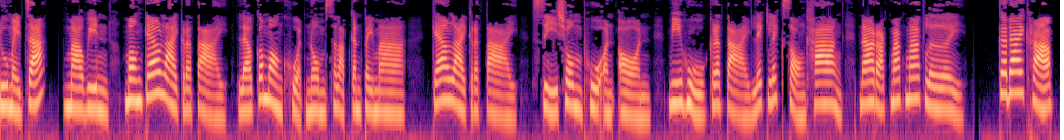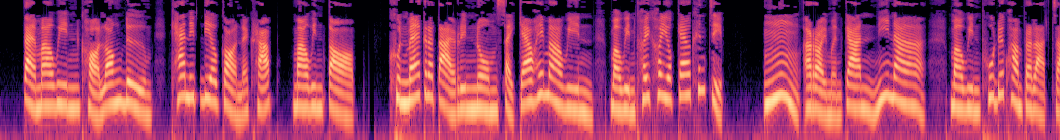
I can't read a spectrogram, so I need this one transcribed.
ดูไหมจ๊ะ มาวินมองแก้วลายกระต่าย แล้วก็มองขวดนมสลับกันไปมา แก้วลายกระต่าย สีชมพูอ่อนๆ มีหูกระต่ายเล็กๆสองข้าง น่ารักมากๆเลย ก็ได้ครับ แต่มาวินขอลองดื่ม แค่นิดเดียวก่อนนะครับ มาวินตอบ คุณแม่กระต่ายรินนมใส่แก้วให้มาวิน มาวินค่อยๆยกแก้วขึ้นจิบ อืม อร่อยเหมือนกัน นี่นา มาวินพูดด้วยความประหลาดใจ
